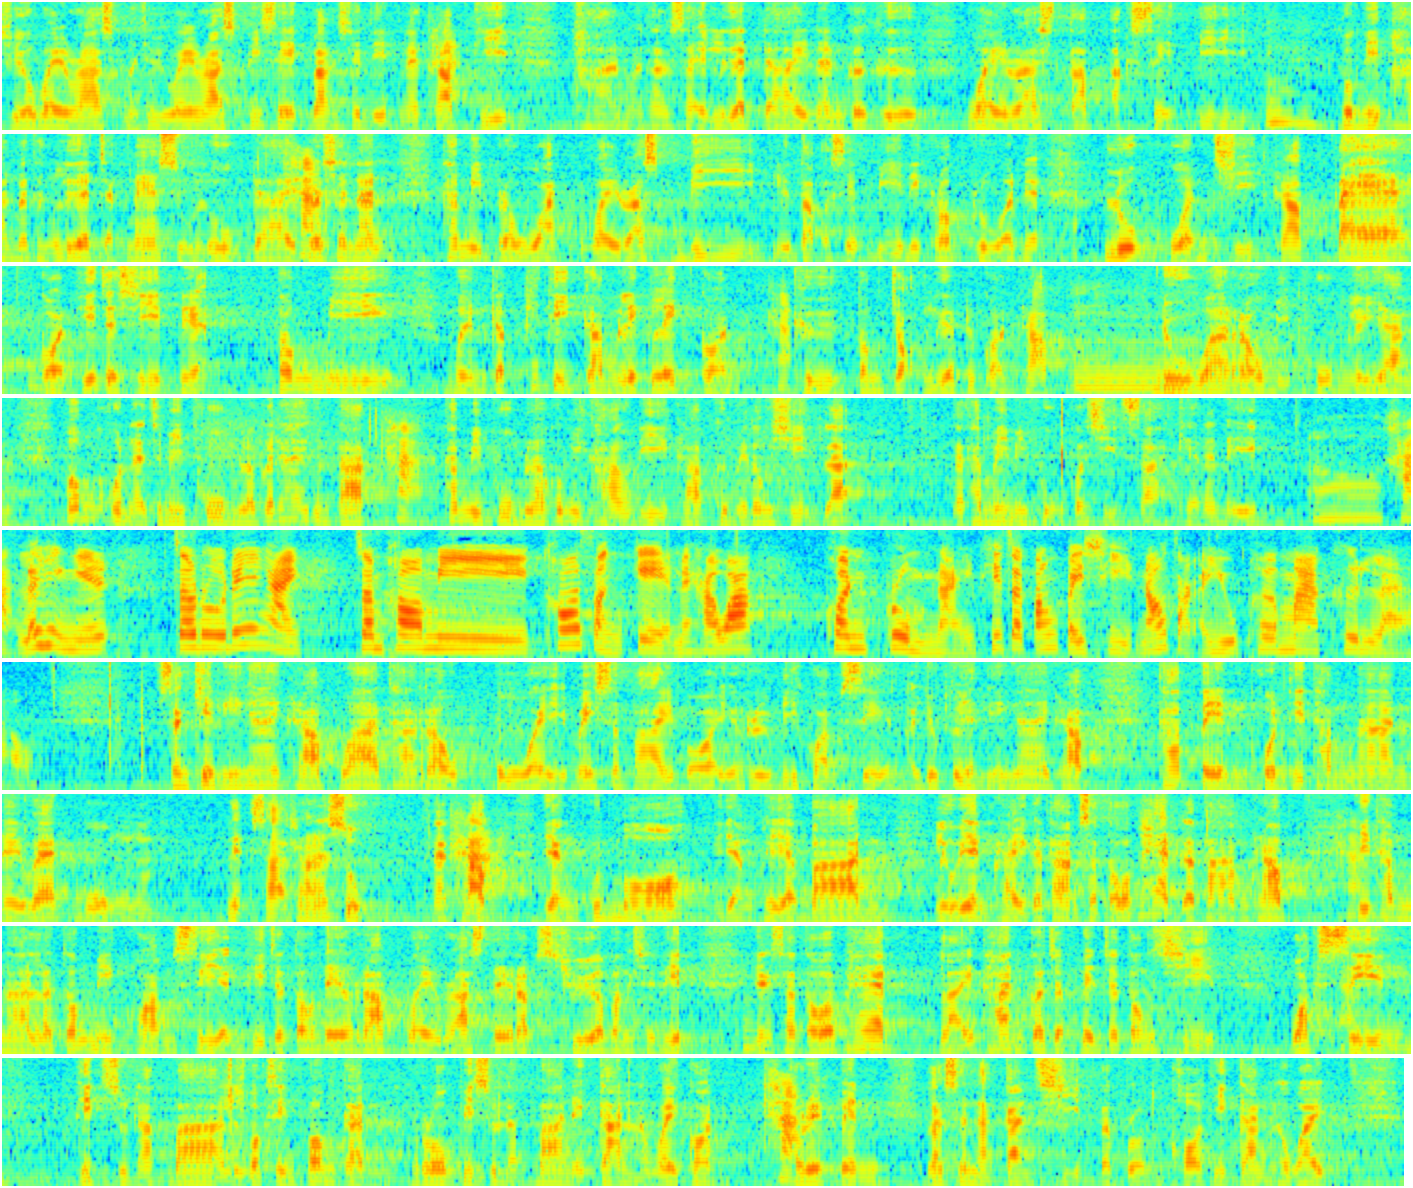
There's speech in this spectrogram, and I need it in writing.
เชื้อไวรัสมันจะมีไวรัสพิเศษบางชนิดนะครับค่ะที่ผ่านมาทางสายเลือดได้ นั่นก็คือไวรัสตับอักเสบบีอืมพวกนี้ผ่านมาทางเลือดจากแม่สู่ลูกได้ค่ะเพราะฉะนั้นถ้ามีประวัติไวรัส B หรือตับอักเสบ B ในครอบครัวเนี่ยลูกควรฉีดครับ แต่ก่อนที่จะฉีดเนี่ยต้องมีเหมือนกับพิธีกรรมเล็ก ๆ ก่อนค่ะคือต้องเจาะเลือดดูก่อนครับอืมดูว่าเรามีภูมิหรือยัง เพราะบางคนอาจจะมีภูมิแล้วก็ได้คุณตั๊กค่ะถ้ามีภูมิแล้วก็มีข่าวดีครับ คือไม่ต้องฉีดละ แต่ถ้าไม่มีภูมิก็ฉีดซะแค่นั้นเอง อ๋อค่ะ แล้วอย่างนี้จะรู้ได้ยังไงจำพอมีข้อสังเกตไหมคะว่า คนกลุ่มไหนที่จะต้องไปฉีดนอกจากอายุเพิ่มมากขึ้นแล้ว สังเกตง่ายๆครับว่าถ้าเราป่วยไม่สบายบ่อย หรือมีความเสี่ยงอายุตัวอย่างง่ายๆครับ ถ้าเป็นคนที่ทำงานในแวดวงเนี่ยสาธารณสุขนะครับค่ะอย่างคุณหมออย่างพยาบาล หรือว่าอย่างใครก็ตามสัตวแพทย์ก็ตามครับ ค่ะที่ทำงานแล้วต้องมีความเสี่ยงที่จะต้องได้รับไวรัสได้รับเชื้อบางชนิด อย่างสัตวแพทย์หลายท่านก็จำเป็นจะต้องฉีด วัคซีนพิษสุนัขบ้า หรือวัคซีนป้องกันโรคพิษสุนัขบ้าเนี่ยกันเอาไว้ก่อนค่ะ เขาเรียกเป็นลักษณะการฉีดแบบโปรโตคอลที่กันเอาไว้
